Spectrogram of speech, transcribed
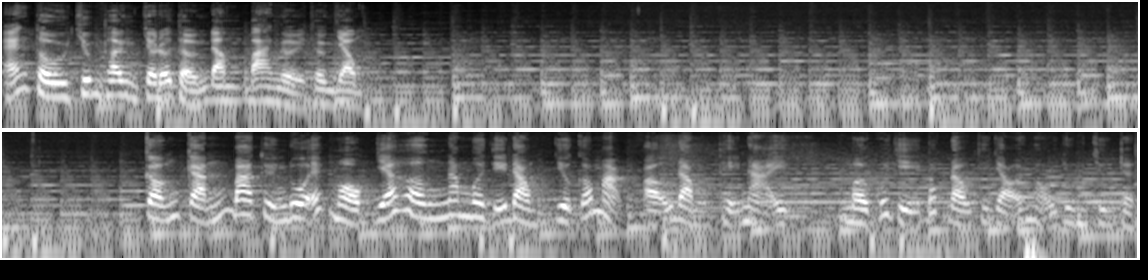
Án tù chung thân cho đối tượng đâm ba người thương vong. Cận cảnh ba thuyền đua F1 giá hơn 50 tỷ đồng vừa có mặt ở đầm Thị Nại. Mời quý vị bắt đầu theo dõi nội dung chương trình.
